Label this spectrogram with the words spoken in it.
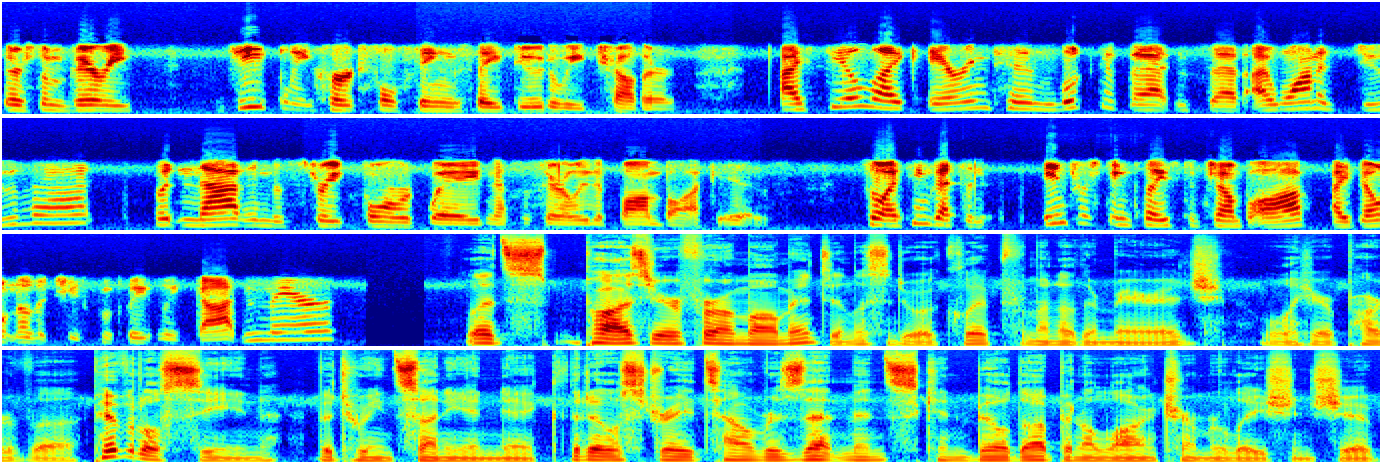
there's some very deeply hurtful things they do to each other. I feel like Arrington looked at that and said, I want to do that, but not in the straightforward way necessarily that Baumbach is. So I think that's an interesting place to jump off. I don't know that she's completely gotten there, Let's pause here for a moment and listen to a clip from another marriage. We'll hear part of a pivotal scene between Sonny and Nick that illustrates how resentments can build up in a long term relationship.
